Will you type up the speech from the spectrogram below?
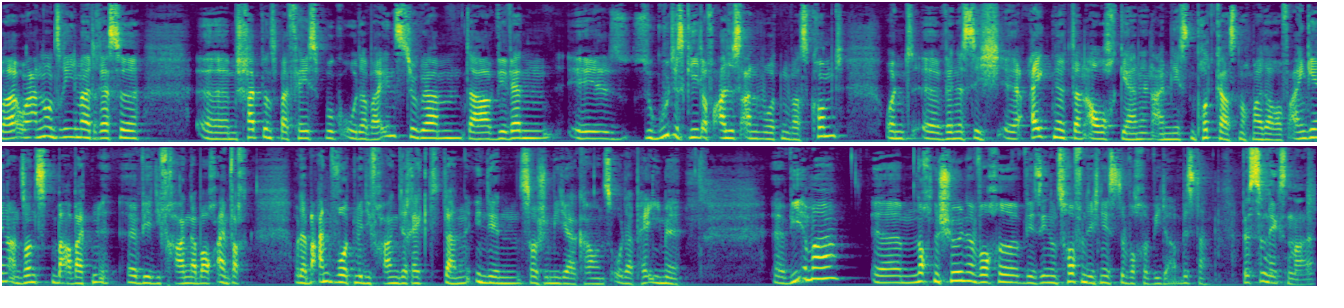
an unsere E-Mail-Adresse, ähm, schreibt uns bei Facebook oder bei Instagram. Da wir werden äh, so gut es geht auf alles antworten, was kommt. Und äh, wenn es sich äh, eignet, dann auch gerne in einem nächsten Podcast nochmal darauf eingehen. Ansonsten bearbeiten äh, wir die Fragen aber auch einfach oder beantworten wir die Fragen direkt dann in den Social Media Accounts oder per E-Mail. Äh, wie immer, ähm, noch eine schöne Woche. Wir sehen uns hoffentlich nächste Woche wieder. Bis dann. Bis zum nächsten Mal.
